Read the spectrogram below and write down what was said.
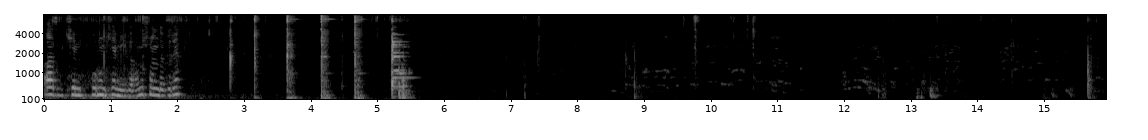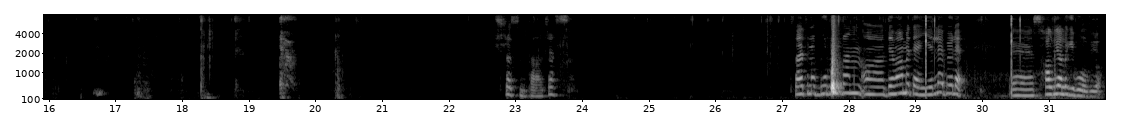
Az bir kemik, burun kemiği kalmış. Onu da kırayım. Şurasını da alacağız. Zaten o burnundan e, devam eden yerler böyle e, salyalı gibi oluyor.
